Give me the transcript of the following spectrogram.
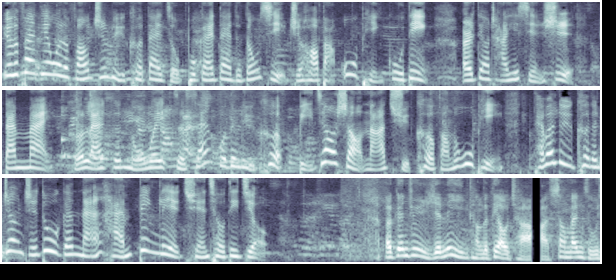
有的饭店为了防止旅客带走不该带的东西，只好把物品固定。而调查也显示，丹麦、荷兰跟挪威这三国的旅客比较少拿取客房的物品。台湾旅客的正直度跟南韩并列全球第九。而根据人力银行的调查，上班族。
